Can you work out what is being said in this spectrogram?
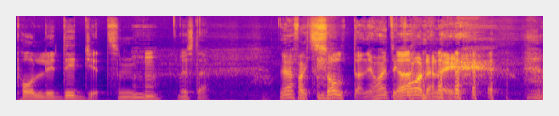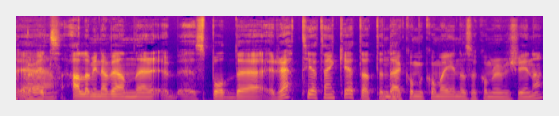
Polydigit. Som, mm, just det. Nu har jag faktiskt sålt den, jag har inte kvar den längre. Eh, alla mina vänner eh, spådde rätt helt enkelt, att den där mm. kommer komma in och så kommer den försvinna.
